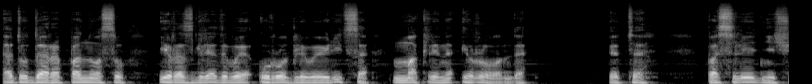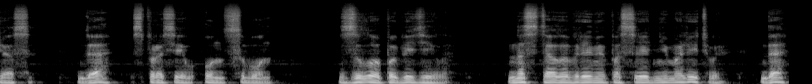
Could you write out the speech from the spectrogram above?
от удара по носу и разглядывая уродливые лица Маклина и Роланда. «Это последний час, да?» — спросил он Свон. «Зло победило. Настало время последней молитвы, да?»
